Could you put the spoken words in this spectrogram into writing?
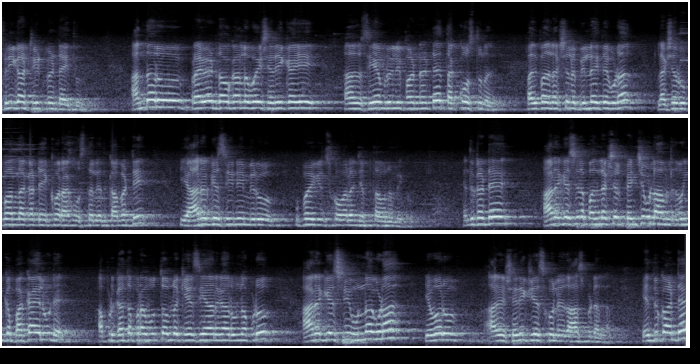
ఫ్రీగా ట్రీట్మెంట్ అవుతుంది. అందరూ ప్రైవేట్ దవాఖానలో పోయి షరీక్ అయ్యి సీఎం రిలీఫ్ ఫండ్ అంటే తక్కువ వస్తున్నది. పది పది లక్షల బిల్ అయితే కూడా లక్ష రూపాయల దాకంటే ఎక్కువ రాక వస్తలేదు కాబట్టి ఈ ఆరోగ్యశ్రీని మీరు ఉపయోగించుకోవాలని చెప్తా ఉన్నా మీకు. ఎందుకంటే ఆరోగ్యశ్రీలో పది లక్షలు పెంచి కూడా లాభం లేదు. ఇంకా బకాయిలు ఉండే. అప్పుడు గత ప్రభుత్వంలో కేసీఆర్ గారు ఉన్నప్పుడు ఆరోగ్యశ్రీ ఉన్నా కూడా ఎవరు అది షరీక్ చేసుకోలేదు హాస్పిటల్లో. ఎందుకంటే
